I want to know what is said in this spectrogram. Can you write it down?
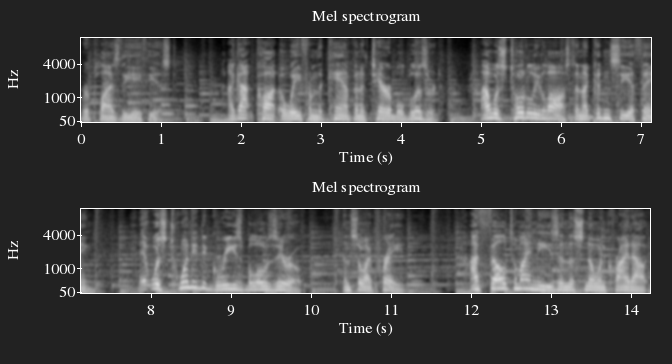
replies the atheist. I got caught away from the camp in a terrible blizzard. I was totally lost and I couldn't see a thing. It was 20 degrees below zero, and so I prayed. I fell to my knees in the snow and cried out,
